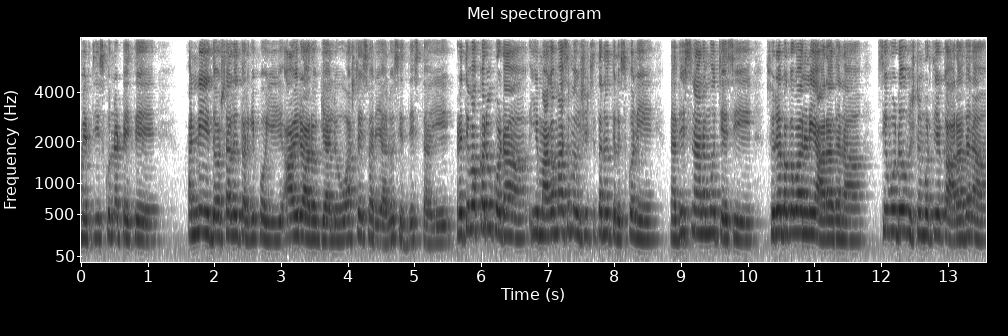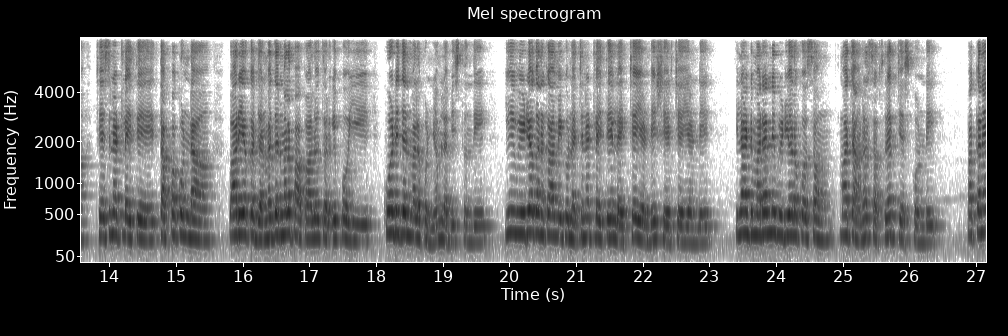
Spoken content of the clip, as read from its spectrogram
మీరు తీసుకున్నట్టయితే అన్ని దోషాలు తొలగిపోయి ఆయుర ఆరోగ్యాలు అష్టైశ్వర్యాలు సిద్ధిస్తాయి. ప్రతి ఒక్కరూ కూడా ఈ మాఘమాసము విశిష్టతను తెలుసుకొని నదీ స్నానము చేసి సూర్యభగవానుని ఆరాధన శివుడు విష్ణుమూర్తి యొక్క ఆరాధన చేసినట్లయితే తప్పకుండా వారి యొక్క జన్మజన్మల పాపాలు తొలగిపోయి కోటి జన్మల పుణ్యం లభిస్తుంది. ఈ వీడియో కనుక మీకు నచ్చినట్లయితే లైక్ చేయండి షేర్ చేయండి. ఇలాంటి మరిన్ని వీడియోల కోసం మా ఛానల్ సబ్స్క్రైబ్ చేసుకోండి. పక్కనే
